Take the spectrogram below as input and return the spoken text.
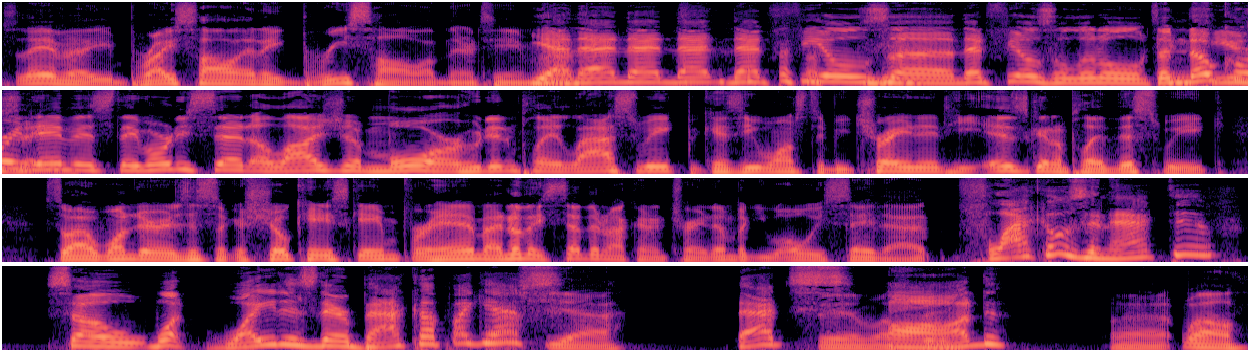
so they have a Bryce Hall and a Breece Hall on their team. Yeah, huh? that that that that feels uh, that feels a little. So no Corey. Davis. They've already said Elijah Moore, who didn't play last week because he wants to be traded. He is going to play this week. So I wonder, is this like a showcase game for him? I know they said they're not going to trade him, but you always say that. Flacco's inactive. So what? White is their backup, I guess. Yeah, That's Yeah, it must be. odd. Uh, well,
